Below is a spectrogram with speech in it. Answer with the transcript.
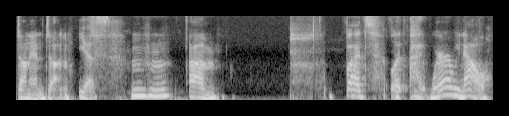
done and done. Yes. Hmm. Um, but let, I, where are we now?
